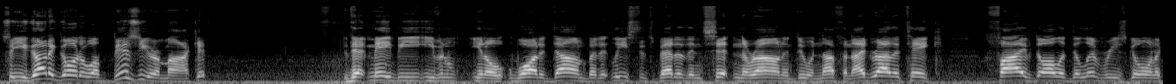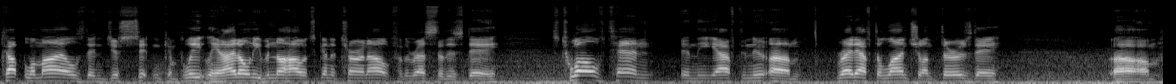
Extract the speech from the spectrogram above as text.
So you got to go to a busier market that may be even you know watered down, but at least it's better than sitting around and doing nothing. I'd rather take five dollar deliveries going a couple of miles than just sitting completely. And I don't even know how it's going to turn out for the rest of this day. It's twelve ten in the afternoon, um, right after lunch on Thursday. Um,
